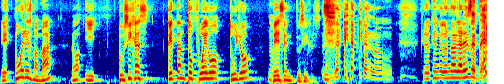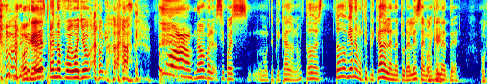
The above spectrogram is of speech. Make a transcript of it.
Eh, tú eres mamá, ¿no? Y tus hijas, ¿qué tanto fuego tuyo No. ves en tus hijas? no, creo que es mejor no hablar de ese tema, porque desprendo fuego yo ahorita. no, pero sí, pues multiplicado, ¿no? Todo es todo viene multiplicado en la naturaleza, imagínate. Ok,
